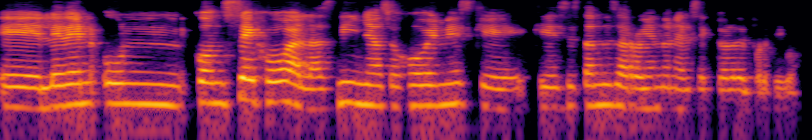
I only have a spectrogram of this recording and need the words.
eh, le den un consejo a las niñas o jóvenes que, se están desarrollando en el sector deportivo.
